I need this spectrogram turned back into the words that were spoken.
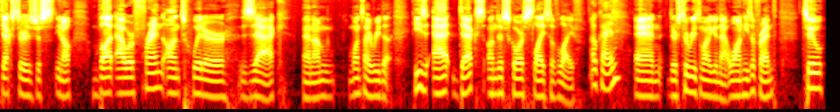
Dexter is just, you know. But our friend on Twitter, Zach, and I'm once I read that, he's at Dex underscore slice of life. Okay. And there's two reasons why I'm doing that. One, he's a friend. Two,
